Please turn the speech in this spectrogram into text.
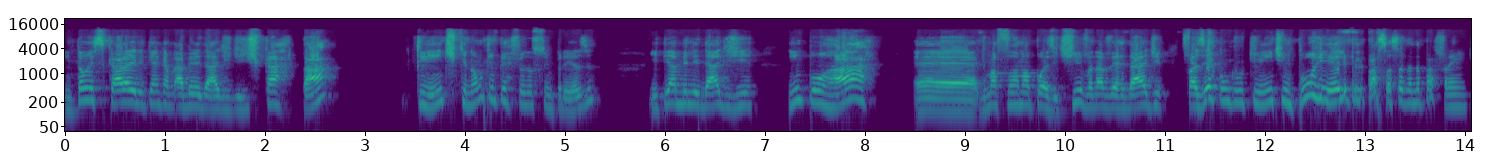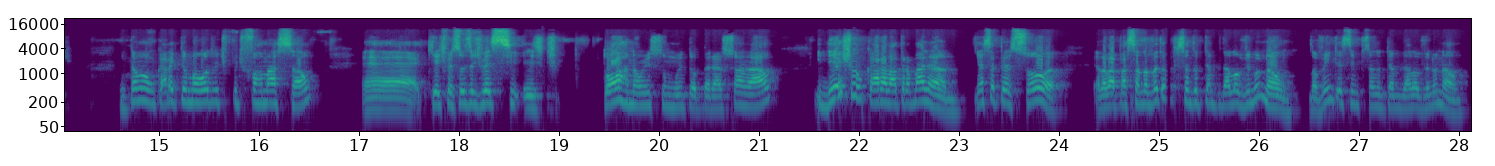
Então, esse cara ele tem a habilidade de descartar clientes que não têm perfil da sua empresa e tem a habilidade de empurrar é, de uma forma positiva, na verdade, fazer com que o cliente empurre ele para ele passar essa venda para frente. Então, é um cara que tem uma outra tipo de formação, é, que as pessoas às vezes se, tornam isso muito operacional e deixam o cara lá trabalhando. E essa pessoa, ela vai passar 90% do tempo dela ouvindo não, 95% do tempo dela ouvindo não.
